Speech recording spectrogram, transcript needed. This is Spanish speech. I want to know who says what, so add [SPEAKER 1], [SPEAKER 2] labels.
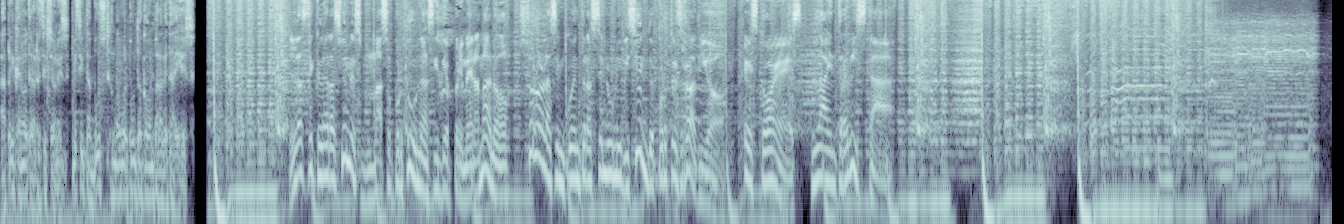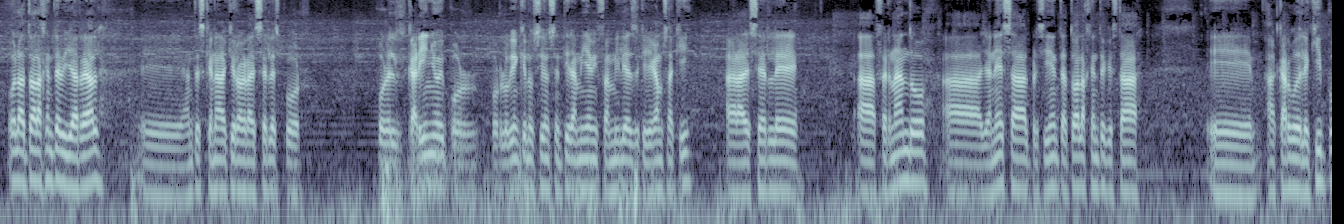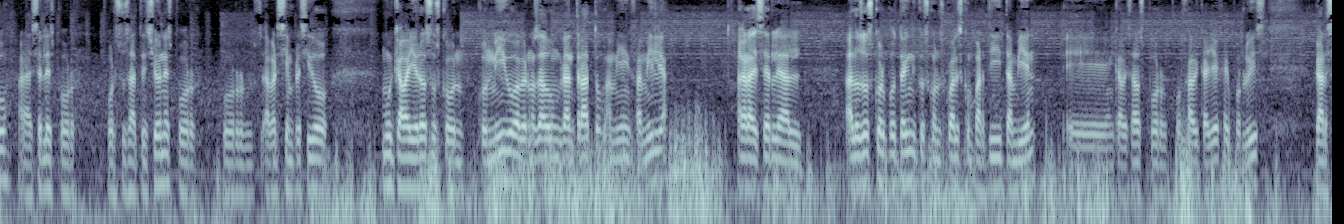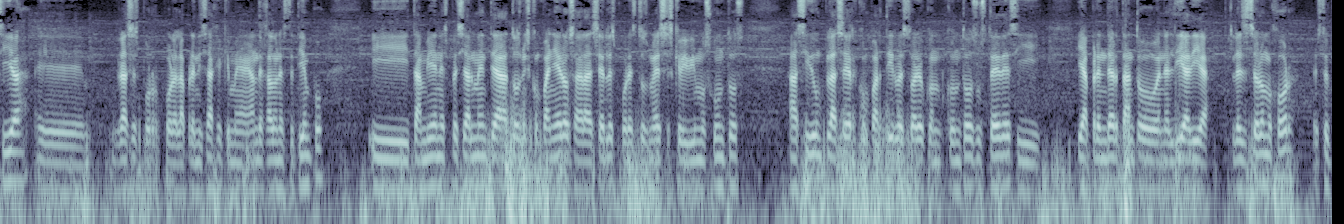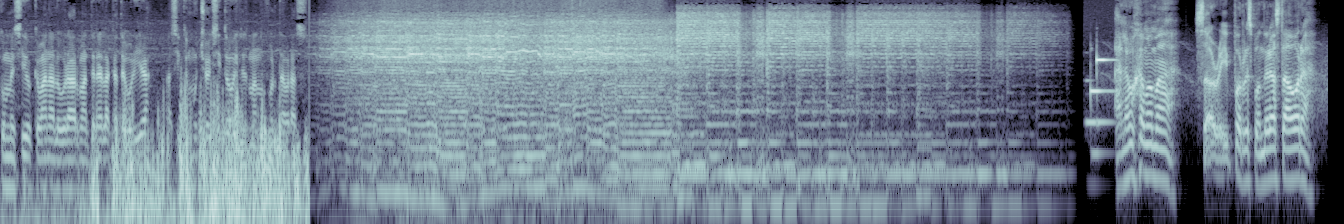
[SPEAKER 1] Aplican otras restricciones. Visita boostmobile.com para detalles.
[SPEAKER 2] Las declaraciones más oportunas y de primera mano solo las encuentras en Univisión Deportes Radio. Esto es La Entrevista.
[SPEAKER 3] Hola a toda la gente de Villarreal. Eh, antes que nada quiero agradecerles por, por el cariño y por, por lo bien que nos hicieron sentir a mí y a mi familia desde que llegamos aquí. Agradecerle a Fernando, a Yanesa, al presidente, a toda la gente que está eh, a cargo del equipo. Agradecerles por, por sus atenciones, por, por haber siempre sido muy caballerosos con, conmigo, habernos dado un gran trato a mí y a mi familia. Agradecerle al, a los dos cuerpos técnicos con los cuales compartí también, eh, encabezados por, por, Javi Calleja y por Luis García. Eh, gracias por, por, el aprendizaje que me han dejado en este tiempo y también especialmente a todos mis compañeros, agradecerles por estos meses que vivimos juntos. Ha sido un placer compartir vestuario con, con todos ustedes y, y, aprender tanto en el día a día. Les deseo lo mejor, estoy convencido que van a lograr mantener la categoría, así que mucho éxito y les mando un fuerte abrazo.
[SPEAKER 4] Aloha mamá. Sorry por responder hasta ahora.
